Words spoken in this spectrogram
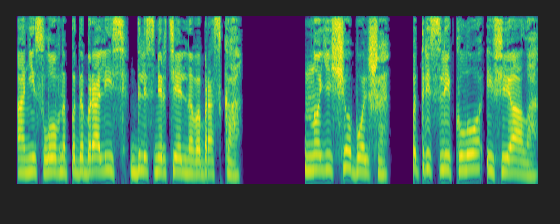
Они словно подобрались для смертельного броска. Но еще больше потрясли Кло и Фиала.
